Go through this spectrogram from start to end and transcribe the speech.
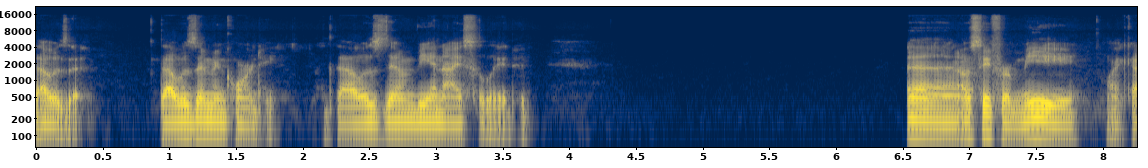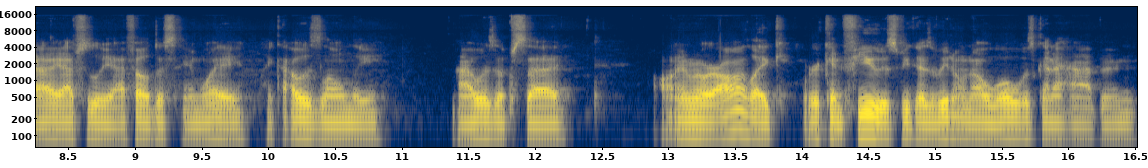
that was it. That was them in quarantine. Like that was them being isolated. And I'll say for me, like I absolutely I felt the same way. Like I was lonely. I was upset. And we're all like we're confused because we don't know what was gonna happen.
